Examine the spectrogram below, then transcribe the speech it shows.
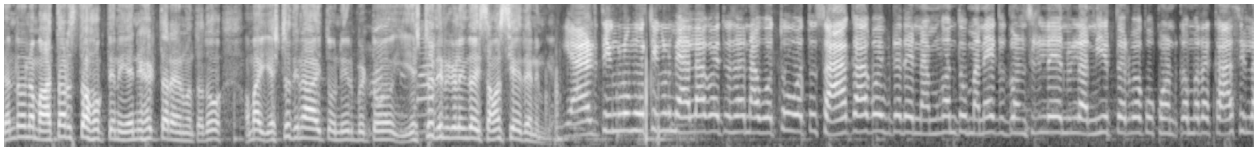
ಜನರನ್ನು ಮಾತಾಡಿಸ್ತಾ ಹೋಗ್ತೀನಿ. ಏನು ಹೇಳ್ತಾರೆ ಅನ್ನುವಂಥದ್ದು. ಅಮ್ಮ, ಎಷ್ಟು ದಿನ ಆಯಿತು ನೀರು ಬಿಟ್ಟು? ಎಷ್ಟು ದಿನಗಳಿಂದ ಈ ಸಮಸ್ಯೆ ಇದೆ ನಿಮಗೆ? ಎರಡು ತಿಂಗಳು ಮೂರು ತಿಂಗಳು ಮೇಲೆ ಆಗೋಯ್ತು ಸರ್. ನಾವು ಒತ್ತು ಹೊತ್ತು ಸಾಕಾಗೋಗ್ಬಿಟ್ಟದೆ. ನಮಗಂತೂ ಮನೆಗೆ ಗಣಸಿಲ್ಲ ಏನಿಲ್ಲ. ನೀರು ತರಬೇಕು ಕೊಂಡ್ಕೊಂಬರ ಕಾಸಿಲ್ಲ.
